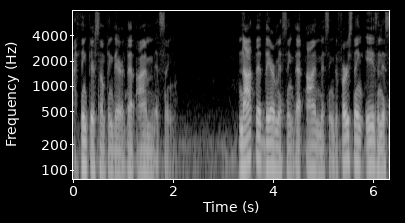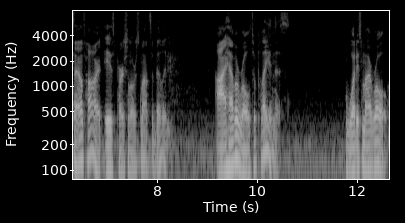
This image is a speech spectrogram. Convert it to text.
I think there's something there that I'm missing. Not that they're missing, that I'm missing. The first thing is, and this sounds hard, is personal responsibility. I have a role to play in this. What is my role?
